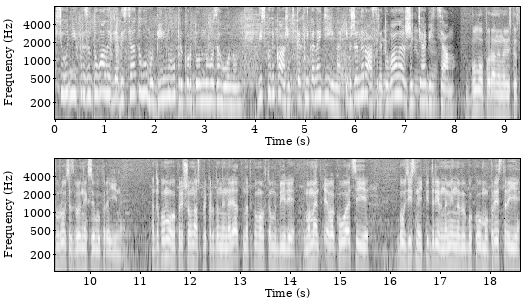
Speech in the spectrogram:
Сьогодні їх презентували для 10-го мобільного прикордонного загону. Військові кажуть, техніка надійна і вже не раз рятувала життя бійцям. Було поранено військовослужбовця Збройних сил України. На допомогу прийшов наш прикордонний наряд на такому автомобілі. В момент евакуації був здійснений підрив на мінно-вибуховому пристрої.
